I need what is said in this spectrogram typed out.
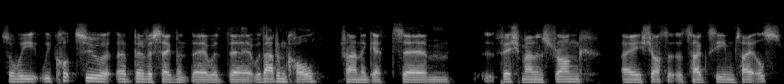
So we, we cut to a, a bit of a segment there with uh, with Adam Cole trying to get um, Fishman and Strong a shot at the tag team titles,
